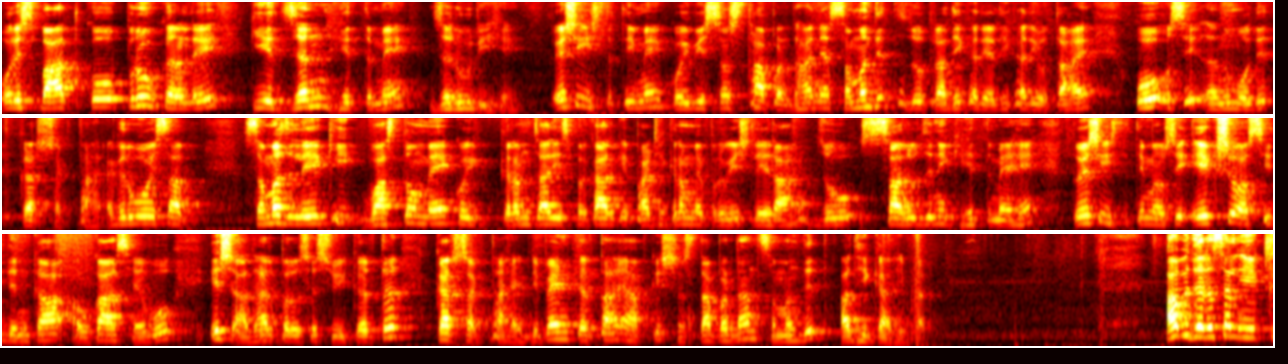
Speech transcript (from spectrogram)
और इस बात को प्रूव कर ले कि ये जनहित में ज़रूरी है। ऐसी स्थिति में कोई भी संस्था, प्रधान या संबंधित जो प्राधिकारी अधिकारी होता है, वो उसे अनुमोदित कर सकता है। अगर वो ऐसा समझ ले कि वास्तव में कोई कर्मचारी इस प्रकार के पाठ्यक्रम में प्रवेश ले रहा है, जो सार्वजनिक हित में है तो ऐसी स्थिति में उसे 180 दिन का अवकाश है, वो इस आधार पर उसे स्वीकृत कर सकता है। डिपेंड करता है आपके संस्था प्रधान, संबंधित अधिकारी पर। अब दरअसल एक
